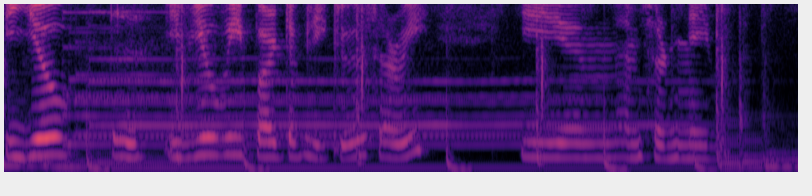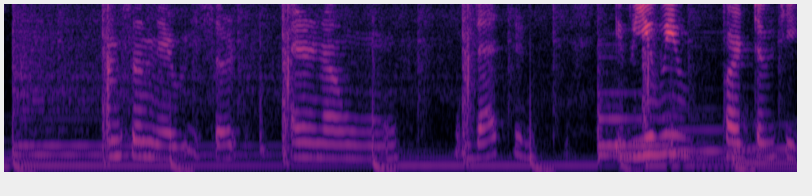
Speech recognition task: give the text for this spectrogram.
if you uh, if you be part of the crew sorry um, I'm so nervous. I'm so nervous sorry. I don't know that if you be part of the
